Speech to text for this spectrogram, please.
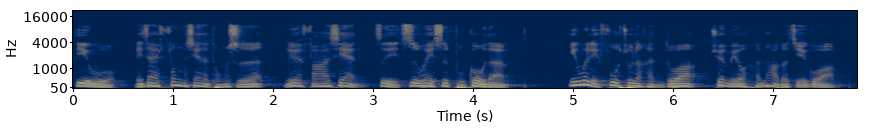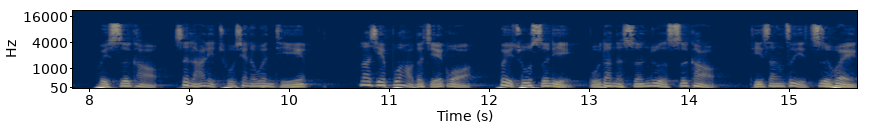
第五，你在奉献的同时，你会发现自己智慧是不够的，因为你付出了很多，却没有很好的结果。会思考是哪里出现了问题，那些不好的结果会促使你不断的深入的思考，提升自己智慧。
